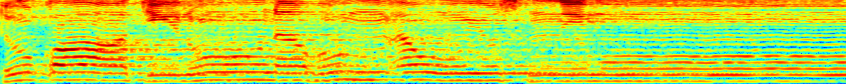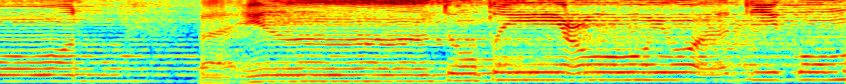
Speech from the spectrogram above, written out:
تقاتلونهم أو يسلمون فإن تطيعوا يؤتكم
